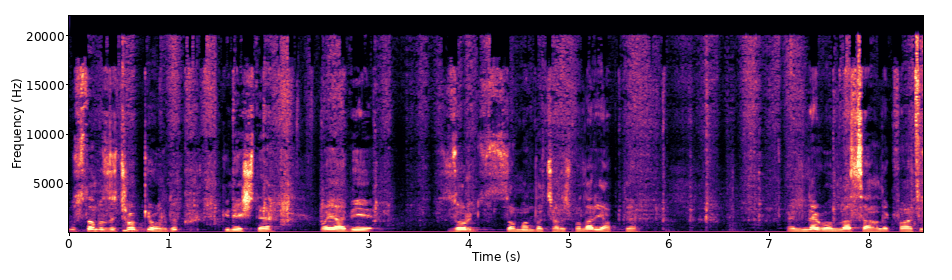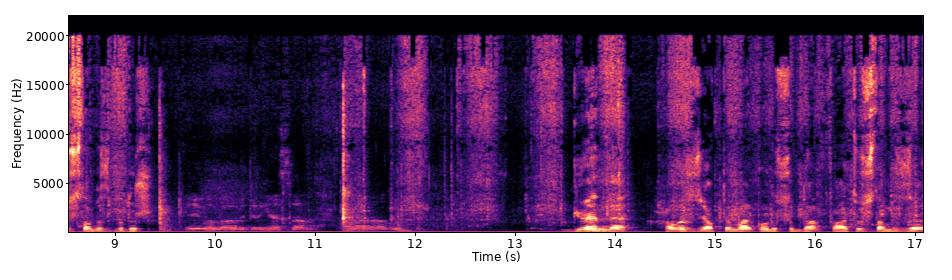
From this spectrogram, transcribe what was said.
ustamızı çok yorduk güneşte. Bayağı bir zor zamanda çalışmalar yaptı. Eline koluna sağlık. Fatih ustamız budur. Eyvallah abi. Dünya sağ olun. Allah razı olsun. Güvenle havuz yaptırma konusunda Fatih ustamızı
